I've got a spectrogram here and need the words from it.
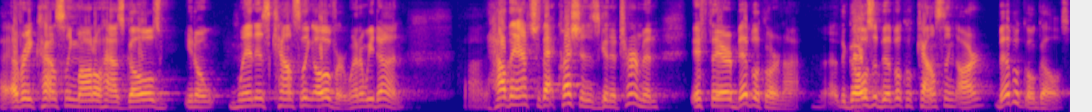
Uh, every counseling model has goals. You know, when is counseling over? When are we done? Uh, how they answer that question is going to determine if they're biblical or not. Uh, the goals of biblical counseling are biblical goals.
